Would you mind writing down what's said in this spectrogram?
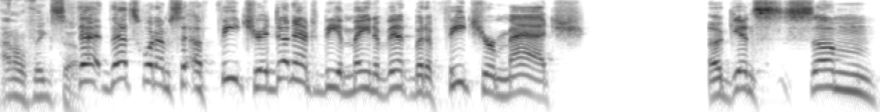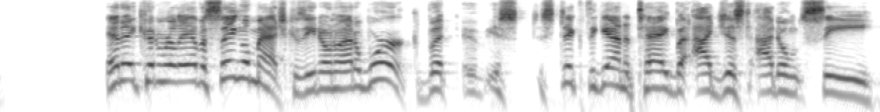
I don't think so. That that's what I'm saying. A feature. It doesn't have to be a main event, but a feature match against some. And they couldn't really have a single match because he don't know how to work. But uh, stick the guy in a tag. But I just I don't see.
